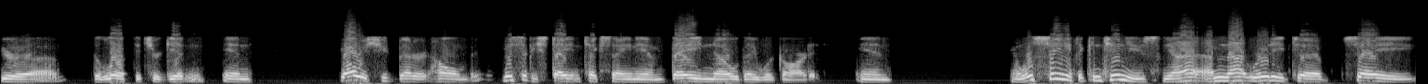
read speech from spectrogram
your uh, the look that you're getting, and you always shoot better at home. But Mississippi State and Texas A&M, they know they were guarded, and and we'll see if it continues. You know, I, I'm not ready to say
